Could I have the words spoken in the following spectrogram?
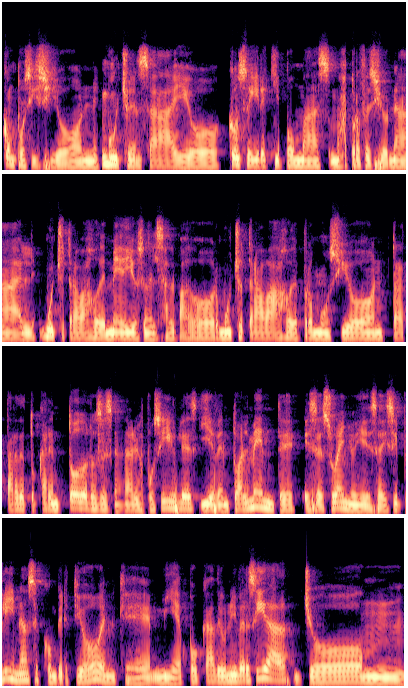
composición, mucho ensayo, conseguir equipo más, más profesional, mucho trabajo de medios en El Salvador, mucho trabajo de promoción, tratar de tocar en todos los escenarios posibles y eventualmente ese sueño y esa disciplina se convirtió en que mi época de universidad yo... Mm,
